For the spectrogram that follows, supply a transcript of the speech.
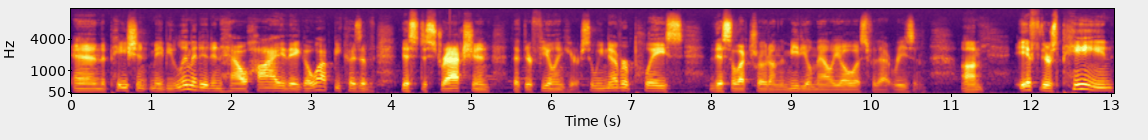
and the patient may be limited in how high they go up because of this distraction that they're feeling here. So we never place this electrode on the medial malleolus for that reason. Um, if there's pain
